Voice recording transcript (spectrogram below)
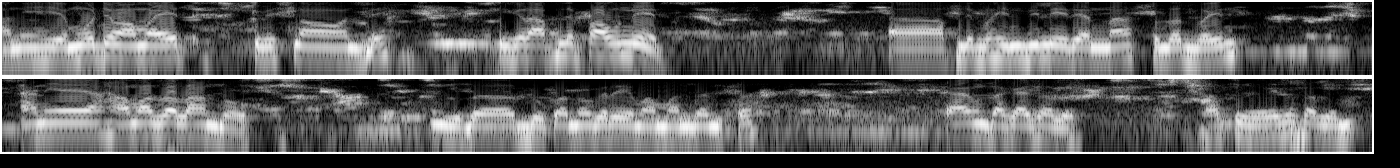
आणि हे मोठे मामा आहेत कृष्णा मामा इकडे आपले पाहुणे आहेत. आपली बहीण दिली त्यांना चुलत बहीण. आणि हा माझा लहान भाऊ. इथं दुकान वगैरे आहे मामा त्यांचं. काय म्हणता काय चालू वेगळं चालू आहे.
